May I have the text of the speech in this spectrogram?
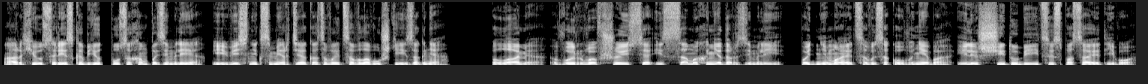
Архиус резко бьет посохом по земле, и Вестник Смерти оказывается в ловушке из огня. Пламя, вырвавшееся из самых недр земли, поднимается высоко в небо, и лишь щит убийцы спасает его.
